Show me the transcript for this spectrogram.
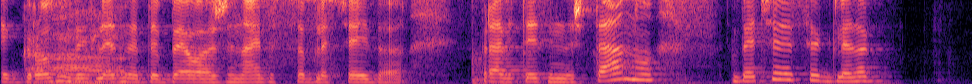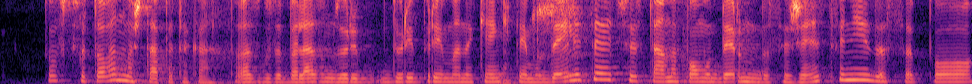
е грозно да А. излезне дебела жена и да се съблече и да прави тези неща, но вече се гледа то в световен мащаб е така. То аз го забелязвам дори, дори при манекенките и моделите, че стана по-модерно да са женствени, да са по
